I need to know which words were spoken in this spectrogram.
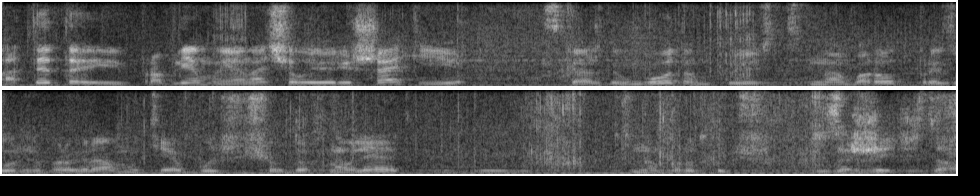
От этой проблемы я начал ее решать, и с каждым годом, то есть наоборот, произвольную программу тебя больше еще вдохновляет, как бы, наоборот хочешь зажечь зал.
